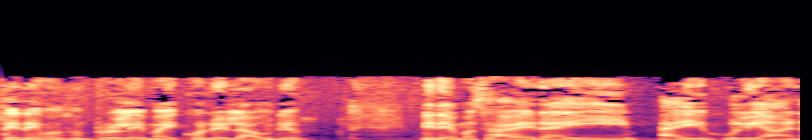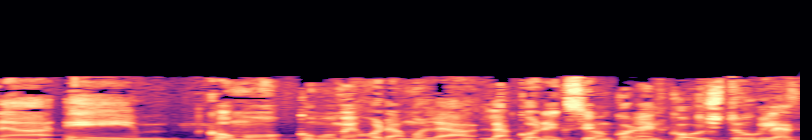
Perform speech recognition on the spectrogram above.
tenemos un problema ahí con el audio. Miremos a ver ahí, ahí Juliana, eh, cómo, cómo mejoramos la, la conexión con el coach Douglas.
